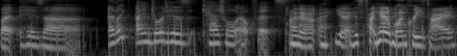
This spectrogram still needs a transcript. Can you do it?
but his uh, I like I enjoyed his casual outfits. I know. Yeah, his tie. He had one crazy tie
